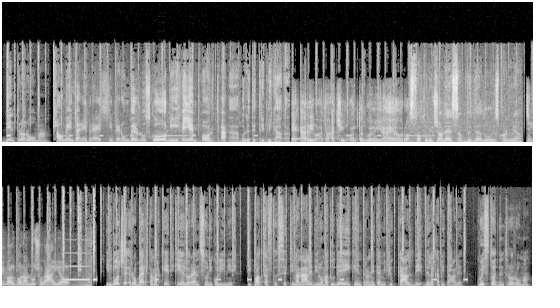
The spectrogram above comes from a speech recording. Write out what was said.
Dentro Roma. Aumentano i prezzi per un Berlusconi, che gli importa? La bolletta è triplicata. È arrivata a 52.000 euro. Sto cominciando adesso a vedere dove risparmiare. Si rivolgono all'usuraio. In voce Roberta Marchetti e Lorenzo Nicolini, il podcast settimanale di Roma Today che entra nei temi più caldi della capitale. Questo è Dentro Roma.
